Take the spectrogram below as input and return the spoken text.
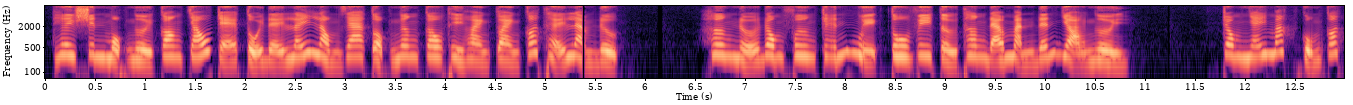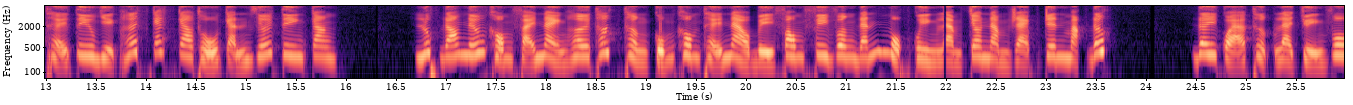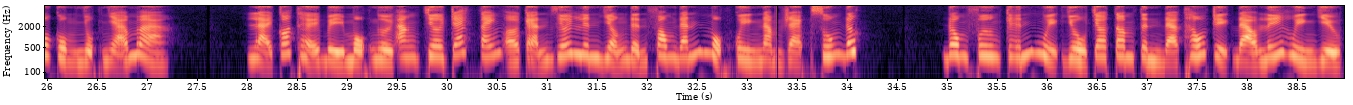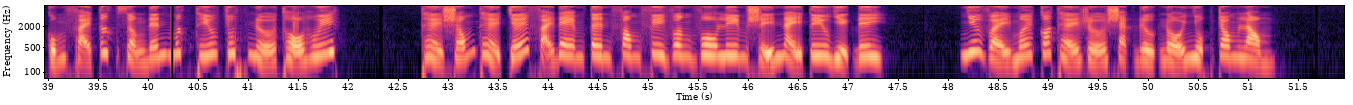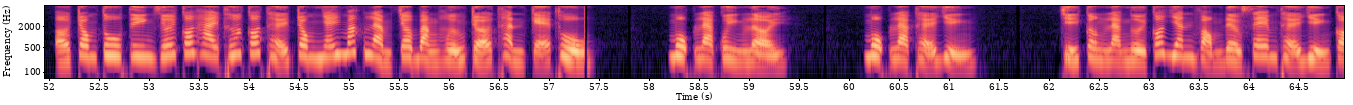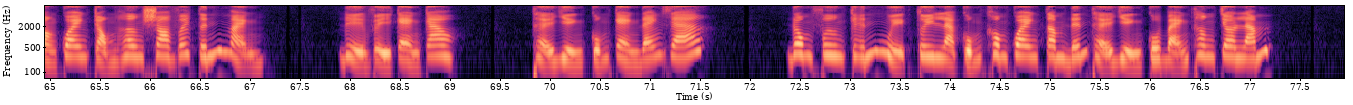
Hy sinh một người con cháu trẻ tuổi để lấy lòng gia tộc Ngân Câu thì hoàn toàn có thể làm được. Hơn nữa Đông Phương Kính Nguyệt tu vi tự thân đã mạnh đến dọn người. Trong nháy mắt cũng có thể tiêu diệt hết các cao thủ cảnh giới tiên căn. Lúc đó nếu không phải nàng hơi thất thần cũng không thể nào bị Phong Phi Vân đánh một quyền làm cho nằm rạp trên mặt đất. Đây quả thực là chuyện vô cùng nhục nhã mà. Lại có thể bị một người ăn chơi trác tán ở cảnh giới linh dẫn đỉnh phong đánh một quyền nằm rạp xuống đất. Đông Phương Kính Nguyệt dù cho tâm tình đã thấu triệt đạo lý huyền diệu cũng phải tức giận đến mức thiếu chút nữa thổ huyết. Thề sống thề chế phải đem tên Phong Phi Vân vô liêm sĩ này tiêu diệt đi. Như vậy mới có thể rửa sạch được nỗi nhục trong lòng. Ở trong tu tiên giới có hai thứ có thể trong nháy mắt làm cho bằng hữu trở thành kẻ thù. Một là quyền lợi, một là thể diện. Chỉ cần là người có danh vọng đều xem thể diện còn quan trọng hơn so với tính mạng. Địa vị càng cao, thể diện cũng càng đáng giá. Đông Phương Kính Nguyệt tuy là cũng không quan tâm đến thể diện của bản thân cho lắm.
